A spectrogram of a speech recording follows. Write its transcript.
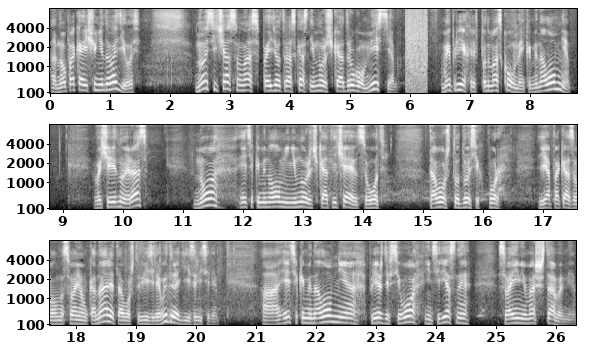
Но пока еще не доводилось. Но сейчас у нас пойдет рассказ немножечко о другом месте. Мы приехали в подмосковные каменоломни в очередной раз. Но эти каменоломни немножечко отличаются от того, что до сих пор я показывал на своем канале, того, что видели вы, дорогие зрители. А эти каменоломни прежде всего интересны своими масштабами.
